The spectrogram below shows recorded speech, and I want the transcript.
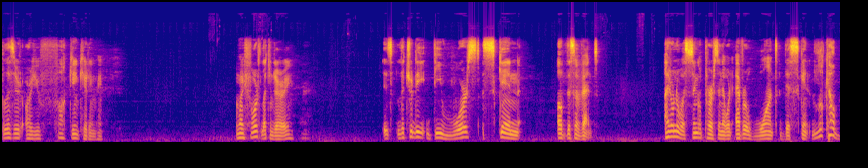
Blizzard, are you fucking kidding me? My fourth legendary is literally the worst skin of this event. I don't know a single person that would ever want this skin. Look how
